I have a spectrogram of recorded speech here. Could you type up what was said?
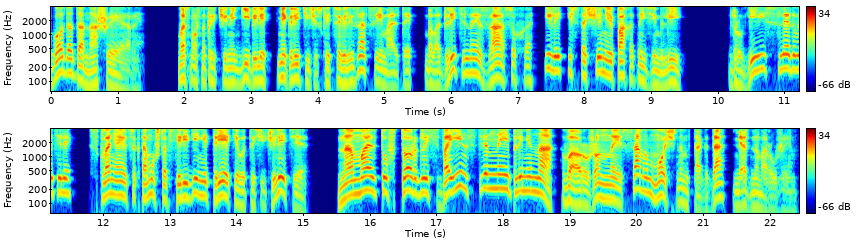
года до нашей эры. Возможно, причиной гибели мегалитической цивилизации Мальты была длительная засуха или истощение пахотной земли. Другие исследователи склоняются к тому, что в середине третьего тысячелетия на Мальту вторглись воинственные племена, вооруженные самым мощным тогда медным оружием.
